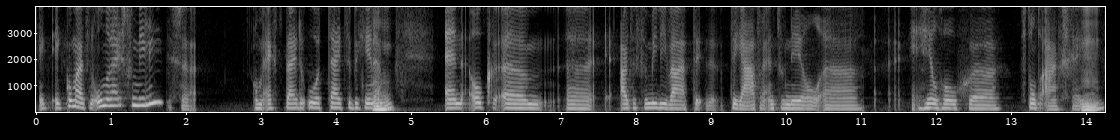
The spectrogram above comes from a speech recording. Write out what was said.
Ik, ik kom uit een onderwijsfamilie. Dus uh, om echt bij de oertijd te beginnen. Mm -hmm. En ook um, uh, uit een familie waar the theater en toneel uh, heel hoog stond aangeschreven. Mm -hmm.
